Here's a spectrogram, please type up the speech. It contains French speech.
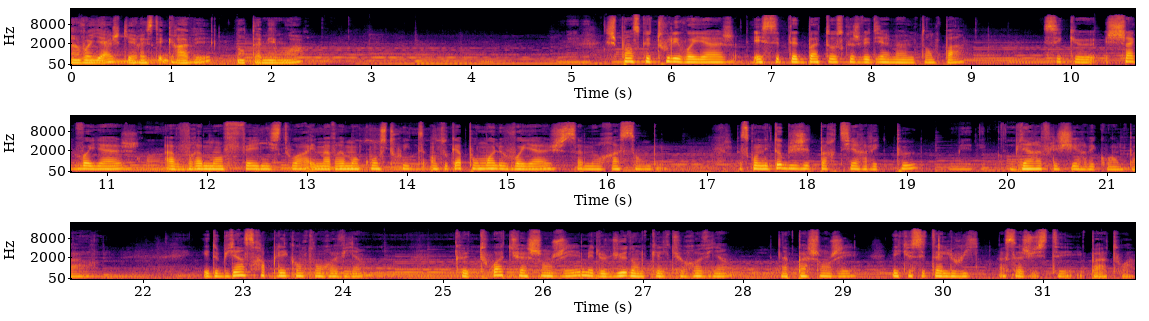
Un voyage qui est resté gravé dans ta mémoire Je pense que tous les voyages, et c'est peut-être bateau ce que je vais dire, mais en même temps pas, c'est que chaque voyage a vraiment fait une histoire et m'a vraiment construite. En tout cas, pour moi, le voyage, ça me rassemble. Parce qu'on est obligé de partir avec peu, bien réfléchir avec quoi on part, et de bien se rappeler quand on revient que toi, tu as changé, mais le lieu dans lequel tu reviens n'a pas changé et que c'est à lui à s'ajuster et pas à toi.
